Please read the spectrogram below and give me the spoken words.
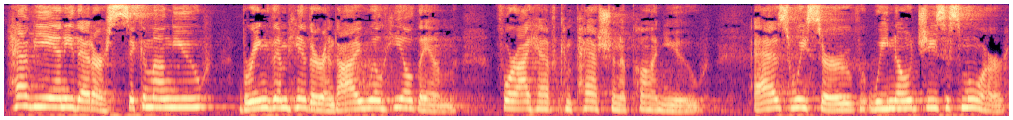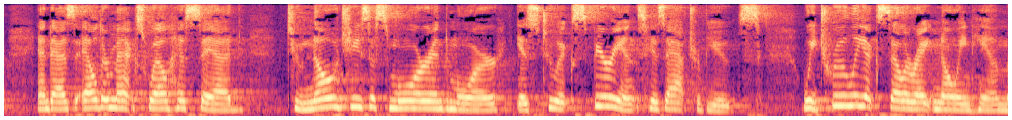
Have ye any that are sick among you? Bring them hither, and I will heal them, for I have compassion upon you. As we serve, we know Jesus more, and as Elder Maxwell has said, to know Jesus more and more is to experience his attributes. We truly accelerate knowing him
